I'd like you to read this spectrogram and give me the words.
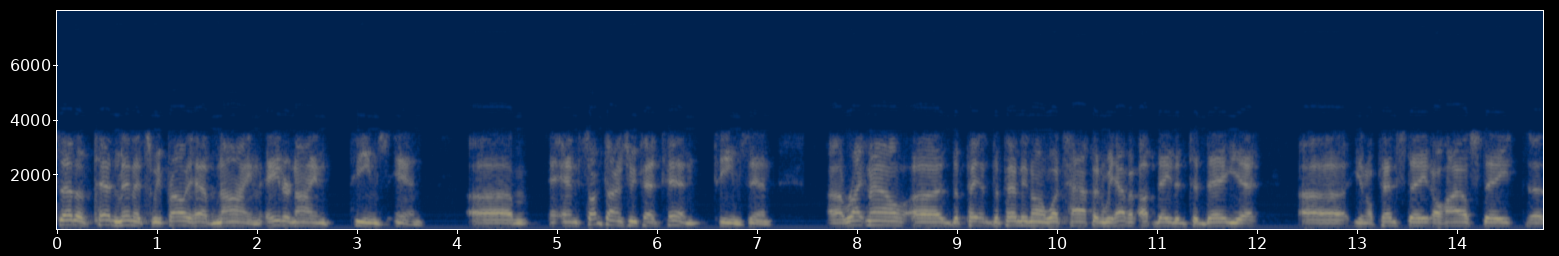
set of 10 minutes, we probably have nine, eight or nine teams in. Um, and sometimes we've had 10 teams in. Uh, right now, uh, dep- depending on what's happened, we haven't updated today yet. Uh, you know, Penn State, Ohio State, uh,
